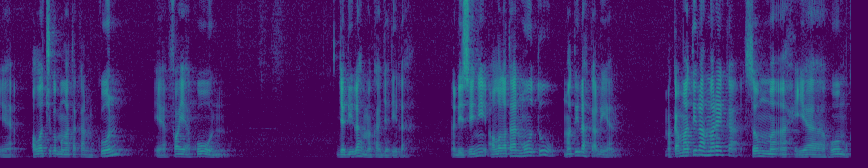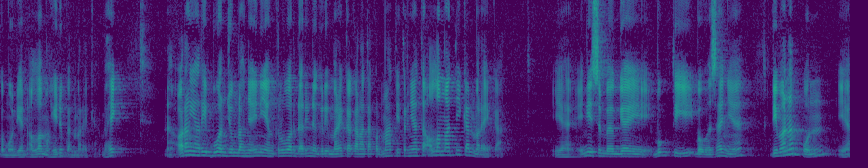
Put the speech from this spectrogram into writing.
ya Allah cukup mengatakan kun ya fayakun. Jadilah maka jadilah. Nah di sini Allah katakan mutu matilah kalian. Maka matilah mereka. Summa ahyahum. Kemudian Allah menghidupkan mereka. Baik. Nah orang yang ribuan jumlahnya ini yang keluar dari negeri mereka karena takut mati ternyata Allah matikan mereka. Ya ini sebagai bukti bahwasanya di mana pun ya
